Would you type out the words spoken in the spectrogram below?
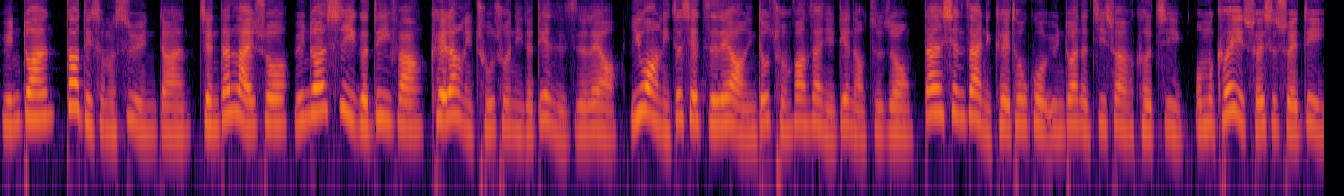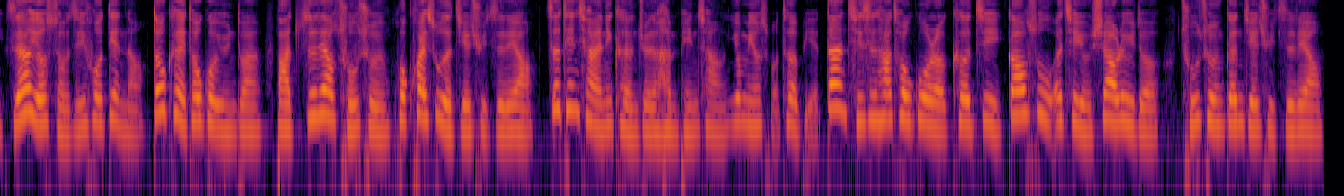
云端，到底什么是云端？简单来说，云端是一个地方，可以让你储存你的电子资料。以往你这些资料你都存放在你的电脑之中，但是现在你可以透过云端的计算科技，我们可以随时随地，只要有手机或电脑，都可以透过云端把资料储存或快速的截取资料。这天听起来你可能觉得很平常，又没有什么特别，但其实它透过了科技高速而且有效率的储存跟截取资料。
